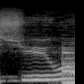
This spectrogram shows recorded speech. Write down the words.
许我。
